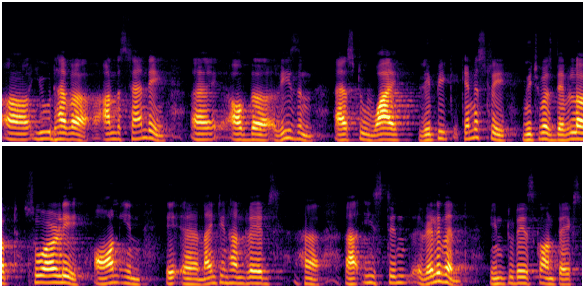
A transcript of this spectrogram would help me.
uh, you would have a understanding uh, of the reason as to why Reppe chemistry which was developed so early on in 1900s uh, uh, is still relevant in today's context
